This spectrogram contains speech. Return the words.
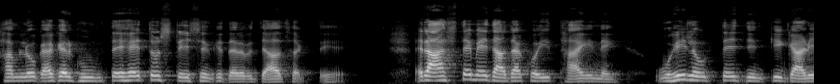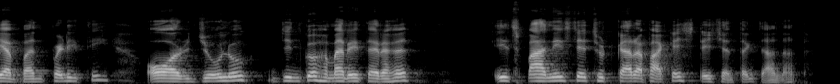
हम लोग अगर घूमते हैं तो स्टेशन की तरफ़ जा सकते हैं। रास्ते में ज़्यादा कोई था ही नहीं। वही लोग थे जिनकी गाड़ियाँ बंद पड़ी थी और जो लोग जिनको हमारे तरह इस पानी से छुटकारा पाके स्टेशन तक जाना था।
